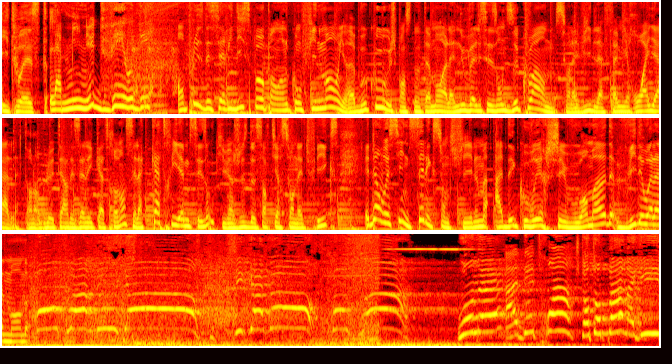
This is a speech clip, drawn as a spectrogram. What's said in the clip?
It West. La minute VOD. En plus des séries dispo pendant le confinement, il y en a beaucoup. Je pense notamment à la nouvelle saison de The Crown sur la vie de la famille royale. Dans l'Angleterre des années 80, c'est la quatrième saison qui vient juste de sortir sur Netflix. Et bien voici une sélection de films à découvrir chez vous en mode vidéo à la demande. Bonsoir New York Chicago Bonsoir Où on est À Détroit Je t'entends pas Maggie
